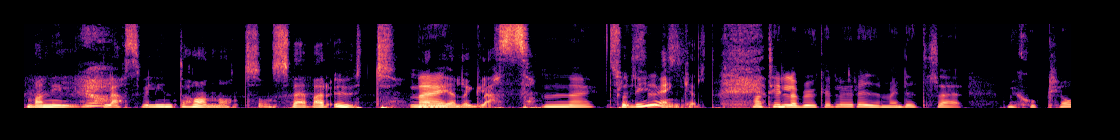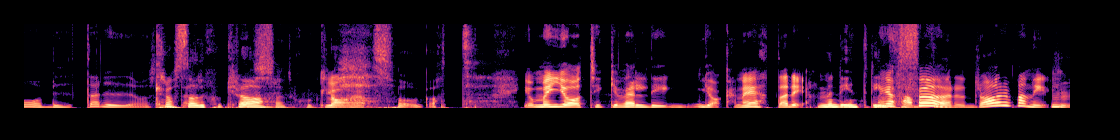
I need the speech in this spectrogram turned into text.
vaniljglass, vill inte ha något som svävar ut när det Nej. gäller glass. Nej, Så det är ju enkelt. Matilda brukar lura i mig lite så här med chokladbitar i och Krossad choklad. Krossad choklad. ja. Så gott. Ja men jag tycker väldigt, jag kan äta det. Men det är inte din Men jag favorit. föredrar vanilj. Mm.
